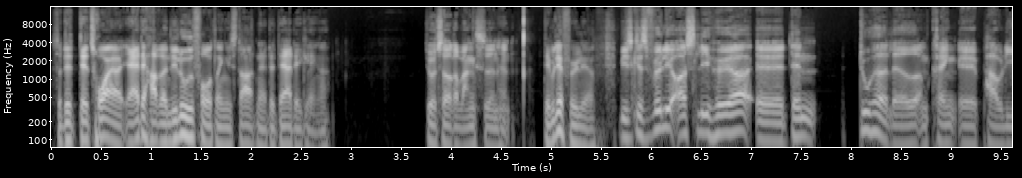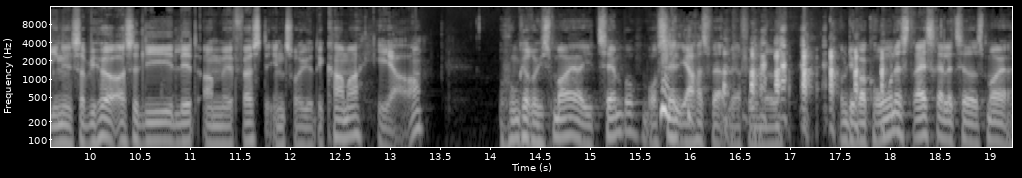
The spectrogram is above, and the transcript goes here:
Så det, det tror jeg, ja, det har været en lille udfordring i starten af det, der er det ikke længere. Du har taget revanche sidenhen. Det vil jeg følge, ja. Vi skal selvfølgelig også lige høre øh, den, du havde lavet omkring øh, Pauline, så vi hører også lige lidt om øh, første indtrykket. Det kommer her. Hun kan ryge smøger i et tempo, hvor selv jeg har svært ved at følge med. Om det var corona-stressrelaterede smøger,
